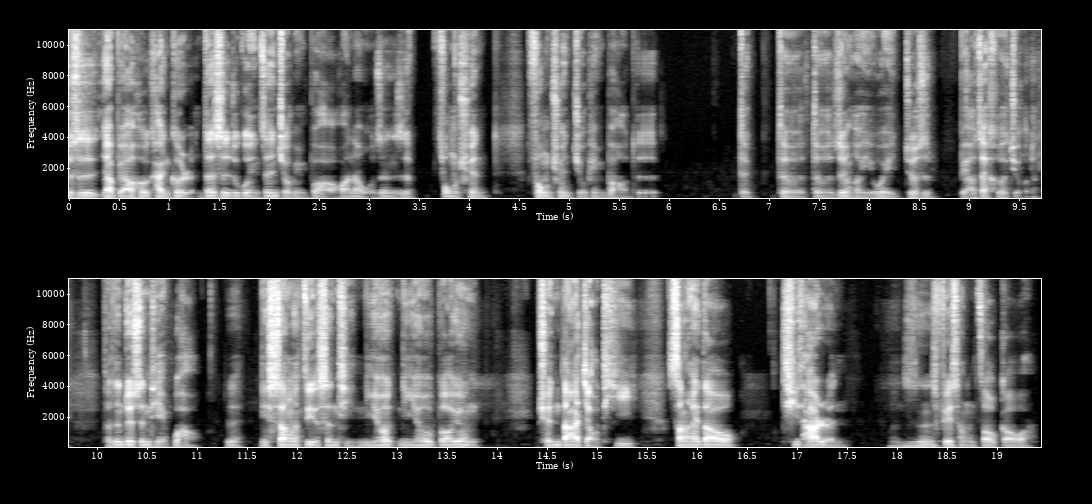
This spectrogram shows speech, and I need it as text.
就是要不要喝看个人。但是如果你真的酒品不好的话，那我真的是奉劝奉劝酒品不好的的的的任何一位，就是不要再喝酒了。反正对身体也不好，对你伤了自己的身体，你又你又不知道用拳打脚踢伤害到其他人，真的是非常糟糕啊！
